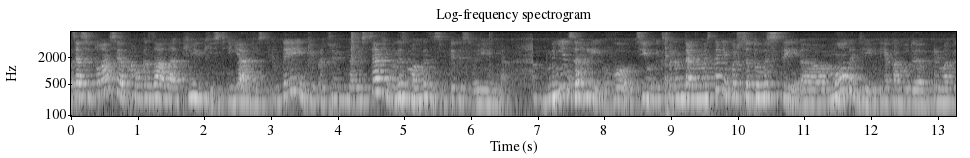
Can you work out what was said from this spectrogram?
Ця ситуація показала кількість і якість людей, які працюють на місцях, і вони змогли засвітити своє ім'я. Мені взагалі в цій експериментальній майстерні хочеться довести е, молоді, яка буде приймати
